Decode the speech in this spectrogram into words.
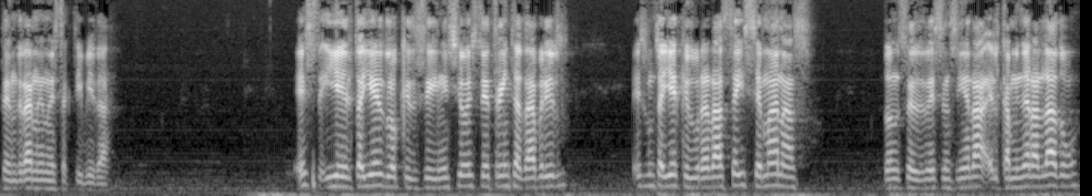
tendrán en esta actividad. Este, y el taller, lo que se inició este 30 de abril, es un taller que durará seis semanas, donde se les enseñará el caminar al lado,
